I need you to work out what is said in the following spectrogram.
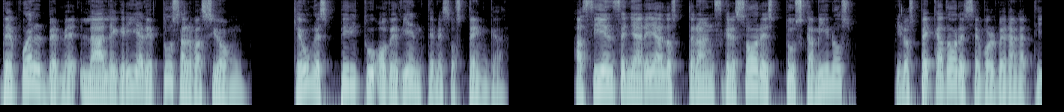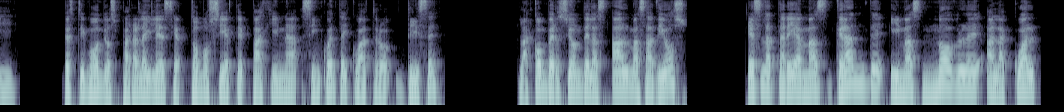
Devuélveme la alegría de tu salvación, que un espíritu obediente me sostenga. Así enseñaré a los transgresores tus caminos y los pecadores se volverán a ti. Testimonios para la Iglesia, tomo 7, página 54, dice, La conversión de las almas a Dios es la tarea más grande y más noble a la cual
